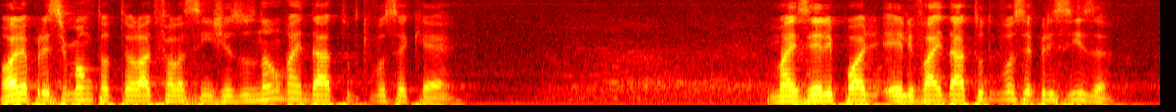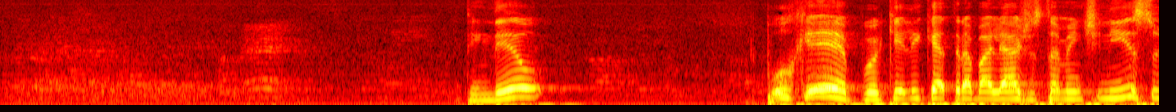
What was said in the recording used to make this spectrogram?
Olha para esse irmão que está do teu lado e fala assim: Jesus não vai dar tudo que você quer. Mas ele pode, ele vai dar tudo que você precisa. Entendeu? Por quê? Porque ele quer trabalhar justamente nisso,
